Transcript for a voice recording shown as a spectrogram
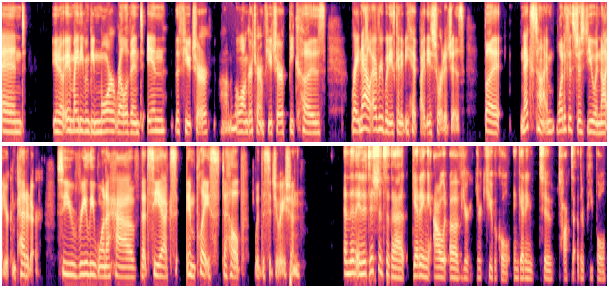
And you know, it might even be more relevant in the future, um, in the longer term future, because right now everybody's going to be hit by these shortages. But next time, what if it's just you and not your competitor? So you really want to have that CX in place to help with the situation. And then in addition to that, getting out of your, your cubicle and getting to talk to other people,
